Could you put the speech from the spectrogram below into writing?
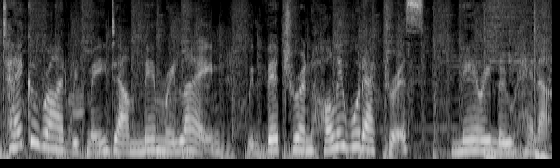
Take a ride with me down memory lane with veteran Hollywood actress Marilu Henner.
